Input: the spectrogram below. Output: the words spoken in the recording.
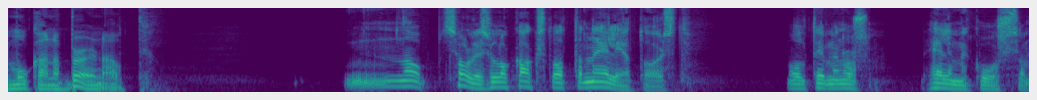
mukana burnout? No se oli silloin 2014. Me oltiin menossa helmikuussa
